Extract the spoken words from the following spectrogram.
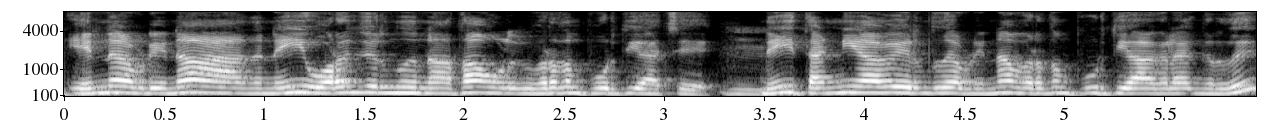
என்ன அப்படின்னா அந்த நெய் உறைஞ்சிருந்ததுன்னா தான் உங்களுக்கு விரதம் பூர்த்தி ஆச்சு. நெய் தண்ணியாவே இருந்தது அப்படின்னா விரதம் பூர்த்தி ஆகலைங்கிறது.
